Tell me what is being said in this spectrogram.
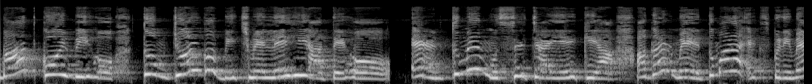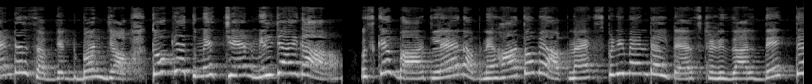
बात कोई भी हो, तुम चोई को बीच में ले ही आते हो। एंड तुम्हें मुझसे चाहिए क्या? अगर मैं तुम्हारा एक्सपेरिमेंटल सब्जेक्ट बन जाऊँ तो क्या तुम्हें चैन मिल जाएगा? उसके बाद लैन अपने हाथों में अपना एक्सपेरिमेंटल टेस्ट रिज़ल्ट देखते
